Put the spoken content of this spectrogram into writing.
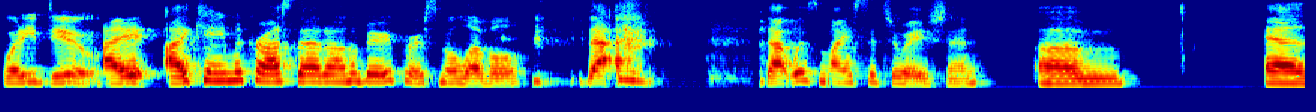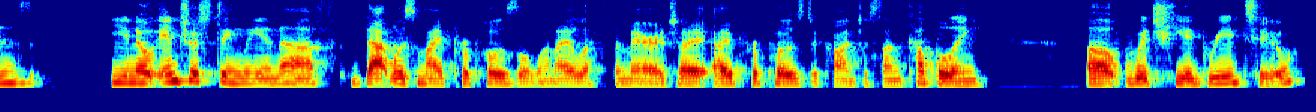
What do you do? I I came across that on a very personal level. that that was my situation, um, and you know, interestingly enough, that was my proposal when I left the marriage. I, I proposed a conscious uncoupling, uh, which he agreed to.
